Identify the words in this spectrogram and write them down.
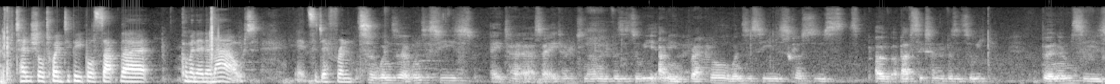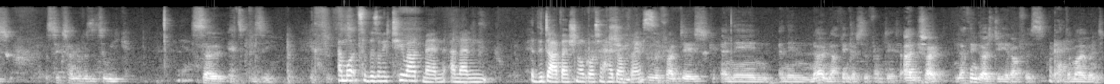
potential twenty people sat there coming in and out, it's a different. So Windsor, Windsor sees eight, uh, say 800 to 900 visits a week. I mean, Bracknell, Windsor sees close to s- oh, above 600 visits a week. Burnham sees 600 visits a week. Yeah. So it's busy. It's, And what? So there's only two admin, and then the diversion will go to head two office. people in the front desk, and then and then no, nothing goes to the front desk. And sorry, nothing goes to head office Okay. at the moment,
